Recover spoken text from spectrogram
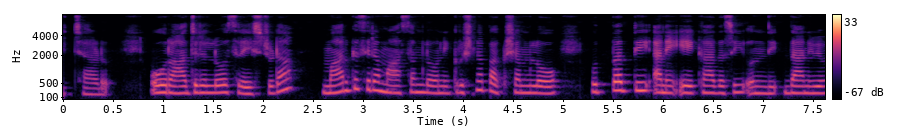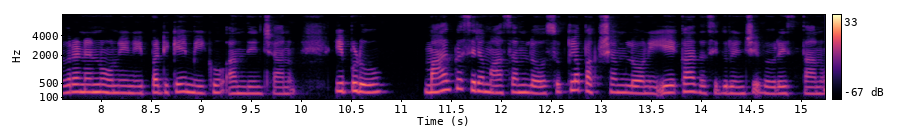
ఇచ్చాడు. ఓ రాజులలో శ్రేష్ఠుడా మార్గశిర మాసంలోని కృష్ణపక్షంలో ఉత్పత్తి అనే ఏకాదశి ఉంది. దాని వివరణను నేను ఇప్పటికే మీకు అందించాను. ఇప్పుడు మార్గశిర మాసంలో శుక్లపక్షంలోని ఏకాదశి గురించి వివరిస్తాను.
